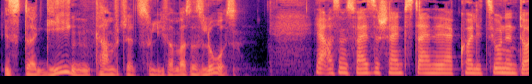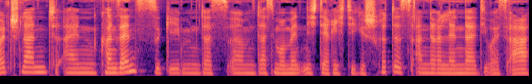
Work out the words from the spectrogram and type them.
ist dagegen, Kampfjets zu liefern. Was ist los? Ja, ausnahmsweise scheint es da in der Koalition in Deutschland einen Konsens zu geben, dass ähm, das im Moment nicht der richtige Schritt ist. Andere Länder, die USA,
